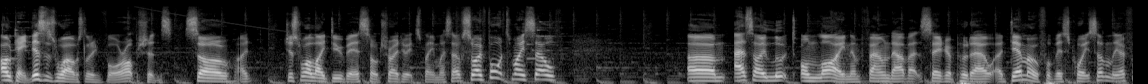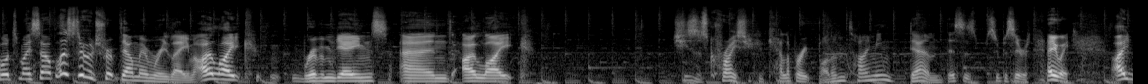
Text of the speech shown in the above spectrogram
Okay, this is what I was looking for, options. So, I just while I do this, I'll try to explain myself. So I thought to myself, um, as I looked online and found out that Sega put out a demo for this quite suddenly, I thought to myself, let's do a trip down memory lane. I like rhythm games, and I like... Jesus Christ, you could calibrate bottom timing? Damn, this is super serious. Anyway, I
